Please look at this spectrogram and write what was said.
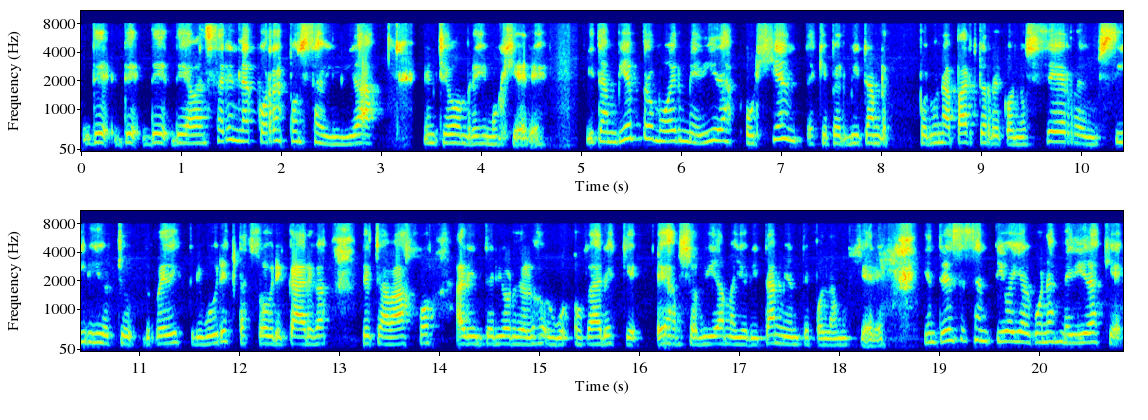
de, de, de, avanzar en la corresponsabilidad entre hombres y mujeres y también promover medidas urgentes que permitan por una parte, reconocer, reducir y redistribuir esta sobrecarga de trabajo al interior de los hogares que es absorbida mayoritariamente por las mujeres. Y entre ese sentido hay algunas medidas que,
